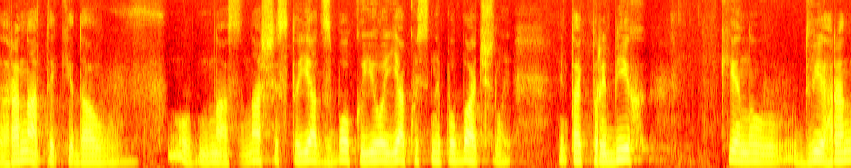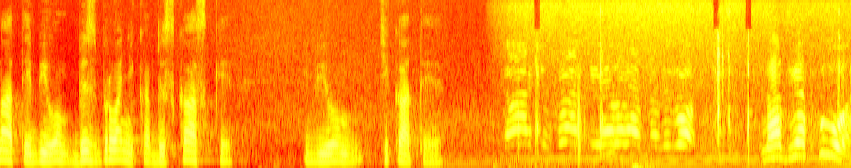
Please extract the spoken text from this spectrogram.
гранати кидав в ну, нас. Наші стоять збоку, його якось не побачили. Він так прибіг, кинув дві гранати і бігом без броніка, без каски, і бігом тікати. Харків, Харків, ЛРС на зв'язок. На зв'язку.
